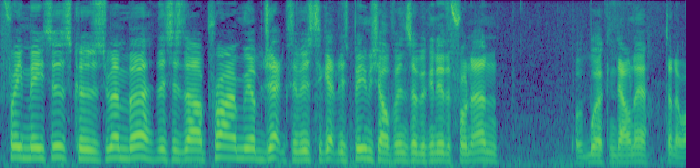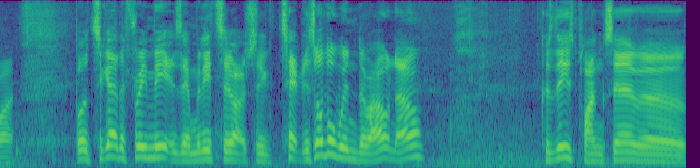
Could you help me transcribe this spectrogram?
three metres, because remember, this is our primary objective is to get this beam shelf in so we can do the front end. We're working down here, don't know why. But to get the three metres in, we need to actually take this other window out now. Because these planks here are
